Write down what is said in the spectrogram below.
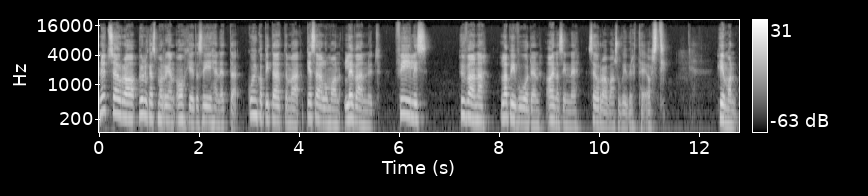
nyt seuraa Pylkäsmarjan ohjeita siihen, että kuinka pitää tämä kesäloman levännyt fiilis hyvänä läpi vuoden aina sinne seuraavaan suvivirteen asti. Hieman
